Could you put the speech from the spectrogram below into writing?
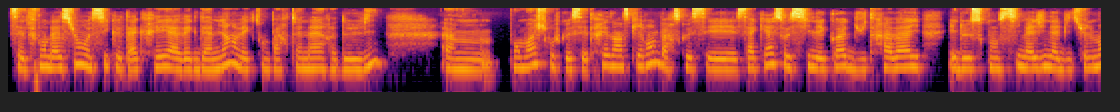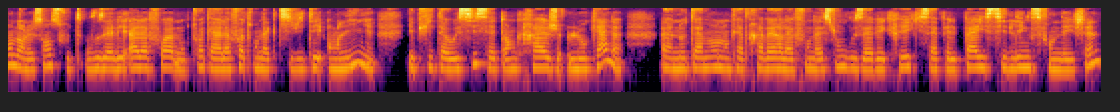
cette fondation aussi que tu as créée avec Damien, avec ton partenaire de vie pour moi, je trouve que c'est très inspirant parce que c'est ça casse aussi les codes du travail et de ce qu'on s'imagine habituellement dans le sens où vous avez à la fois, donc toi, tu as à la fois ton activité en ligne et puis tu as aussi cet ancrage local, euh, notamment donc à travers la fondation que vous avez créée qui s'appelle Pi Seedlings Foundations,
